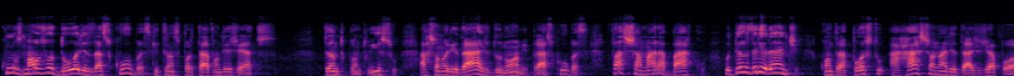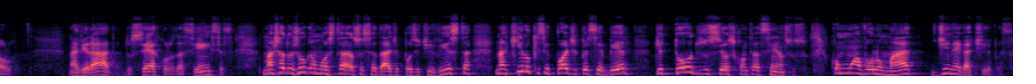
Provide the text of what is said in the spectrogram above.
com os maus odores das cubas que transportavam dejetos. Tanto quanto isso, a sonoridade do nome Brás Cubas faz chamar a Baco, o deus delirante, contraposto à racionalidade de Apolo. Na virada do século das ciências, Machado julga mostrar a sociedade positivista naquilo que se pode perceber de todos os seus contrassensos, como um avolumar de negativas.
